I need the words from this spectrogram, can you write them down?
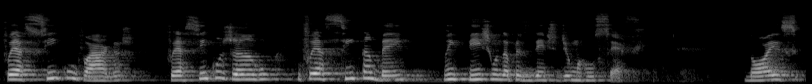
Foi assim com Vargas, foi assim com Jango e foi assim também no impeachment da presidente Dilma Rousseff. Nós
